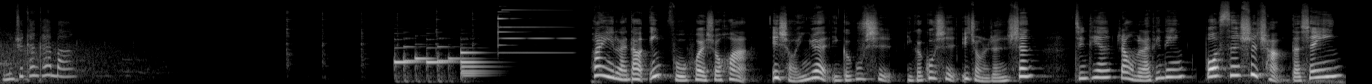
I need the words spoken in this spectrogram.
我们去看看吧。欢迎来到音符会说话，一首音乐，一个故事，一个故事，一种人生。今天让我们来听听波斯市场的声音。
